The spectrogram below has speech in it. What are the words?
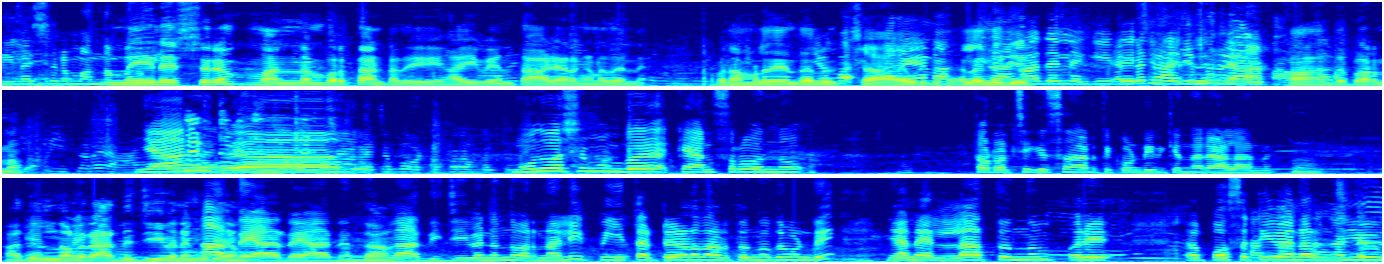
നീലേശ്വരം മന്നം നീലേശ്വരം മന്നമ്പുറത്താണ് അത് ഈ ഹൈവേന്ന് താഴെ ഇറങ്ങണത് തന്നെ. അപ്പൊ നമ്മൾ എന്തായാലും ചായ കുടിക്കുന്നത് അല്ല എനിക്ക് ഗീതേച്ചി ആ എന്താ പറഞ്ഞു? ഞാൻ മൂന്ന് വർഷം മുമ്പ് ക്യാൻസർ വന്നു. തുടർ ചികിത്സ നടത്തിക്കൊണ്ടിരിക്കുന്ന ഒരാളാണ്. അതിൽ നിന്നുള്ളൊരു അതിജീവനം അതെ അതെ. അതിൽ നിന്നുള്ള അതിജീവൻ എന്ന് പറഞ്ഞാൽ ഇപ്പൊ ഈ തട്ടുകട നടത്തുന്നത് കൊണ്ട് ഞാൻ എല്ലാത്തുനിന്നും ഒരു പോസിറ്റീവ് എനർജിയും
